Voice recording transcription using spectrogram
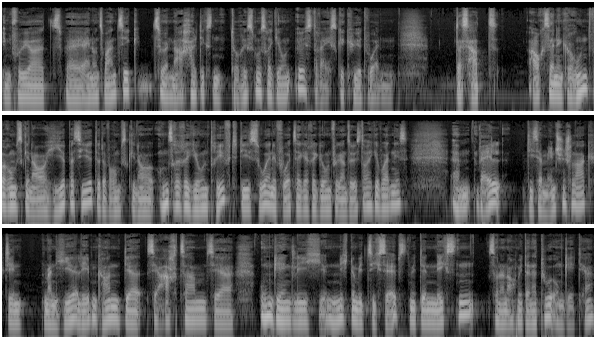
im Frühjahr 2021 zur nachhaltigsten Tourismusregion Österreichs gekürt worden. Das hat auch seinen Grund, warum es genau hier passiert oder warum es genau unsere Region trifft, die so eine Vorzeigeregion für ganz Österreich geworden ist, ähm, weil dieser Menschenschlag, den man hier erleben kann, der sehr achtsam, sehr umgänglich, nicht nur mit sich selbst, mit den Nächsten, sondern auch mit der Natur umgeht. Ja?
